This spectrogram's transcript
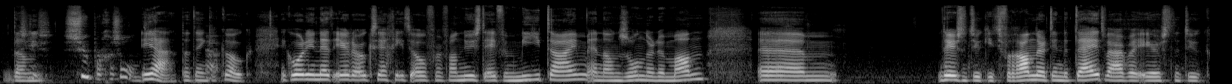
dan, precies. Super gezond. Ja, dat denk ik ook. Ik hoorde je net eerder ook zeggen iets over van nu is het even me-time en dan zonder de man. Ehm, er is natuurlijk iets veranderd in de tijd waar we eerst natuurlijk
